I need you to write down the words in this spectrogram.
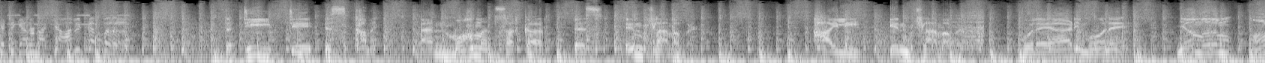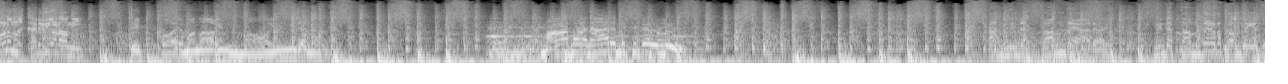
കെട്ടിക്കാനുണ്ടാക്കിയ അവിക്കത്ത്. The D-Day is coming. And Muhammad Sarkar is inflammable. Highly inflammable. പുലയാടി മോനെ ഞാൻ വെറും ആണെന്ന് കരുതിയോടാ നീ? പരമനാറി നായിന്റെ മോൻ. മാധവൻ ആരംഭിച്ചിട്ടേ ഉള്ളൂ. നിന്റെ തന്ത ആരായ? നിന്റെ തന്തയുടെ തന്ത ഏത്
